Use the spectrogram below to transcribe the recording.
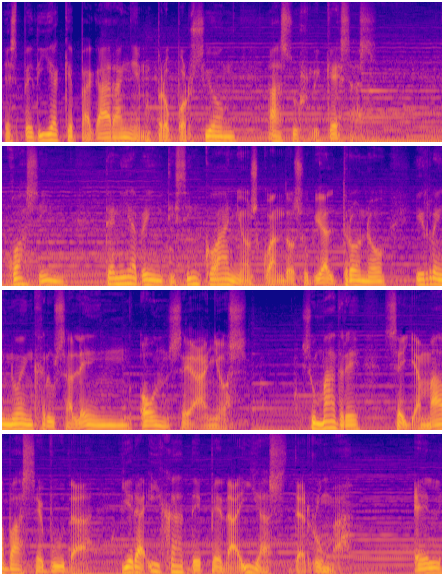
les pedía que pagaran en proporción a sus riquezas. Tenía 25 años cuando subió al trono y reinó en Jerusalén 11 años. Su madre se llamaba Sebuda y era hija de Pedaías de Ruma. Él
